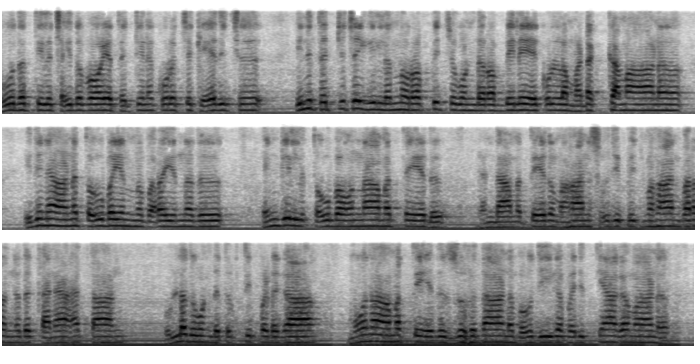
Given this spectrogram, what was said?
ഭൂതത്തിൽ ചെയ്തു പോയ തെറ്റിനെ കുറിച്ച് ഖേദിച്ച് ഇനി തെറ്റ് ചെയ്യില്ലെന്ന് ഉറപ്പിച്ചുകൊണ്ട് റബ്ബിലേക്കുള്ള മടക്കമാണ് ഇതിനാണ് തൗബ എന്ന് പറയുന്നത്. എങ്കിൽ തൗബ ഒന്നാമത്തേത്. രണ്ടാമത്തേത് മഹാൻ സൂചിപ്പി മഹാൻ പറഞ്ഞത് കനാഹത്താൻ ഉള്ളതുകൊണ്ട് തൃപ്തിപ്പെടുക. മൂന്നാമത്തേത് സുഹൃദാണ് ഭൗതിക പരിത്യാഗമാണ്.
